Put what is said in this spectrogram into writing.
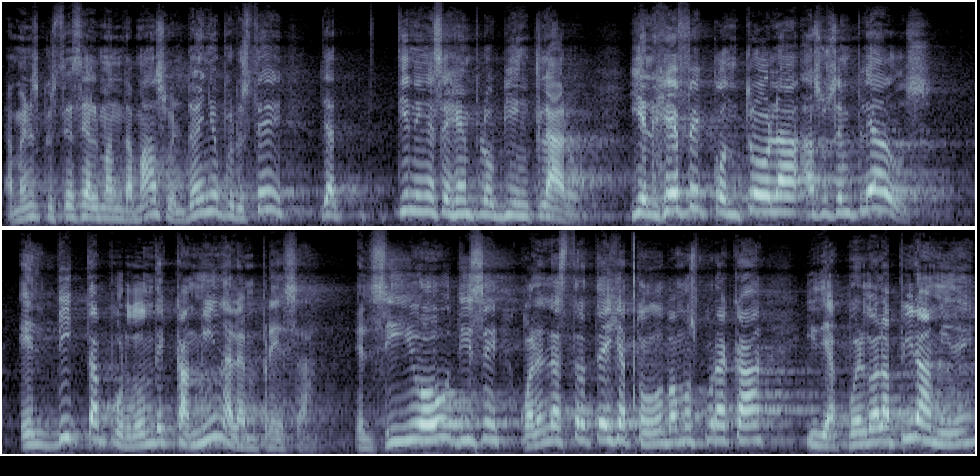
a menos que usted sea el mandamás o el dueño, pero usted ya tiene ese ejemplo bien claro. Y el jefe controla a sus empleados. Él dicta por dónde camina la empresa. El CEO dice cuál es la estrategia, todos vamos por acá y de acuerdo a la pirámide,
